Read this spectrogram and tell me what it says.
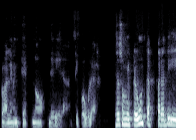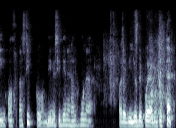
probablemente no debiera anticoagular. Esas son mis preguntas para ti, Juan Francisco. Dime si tienes alguna para que yo te pueda contestar.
